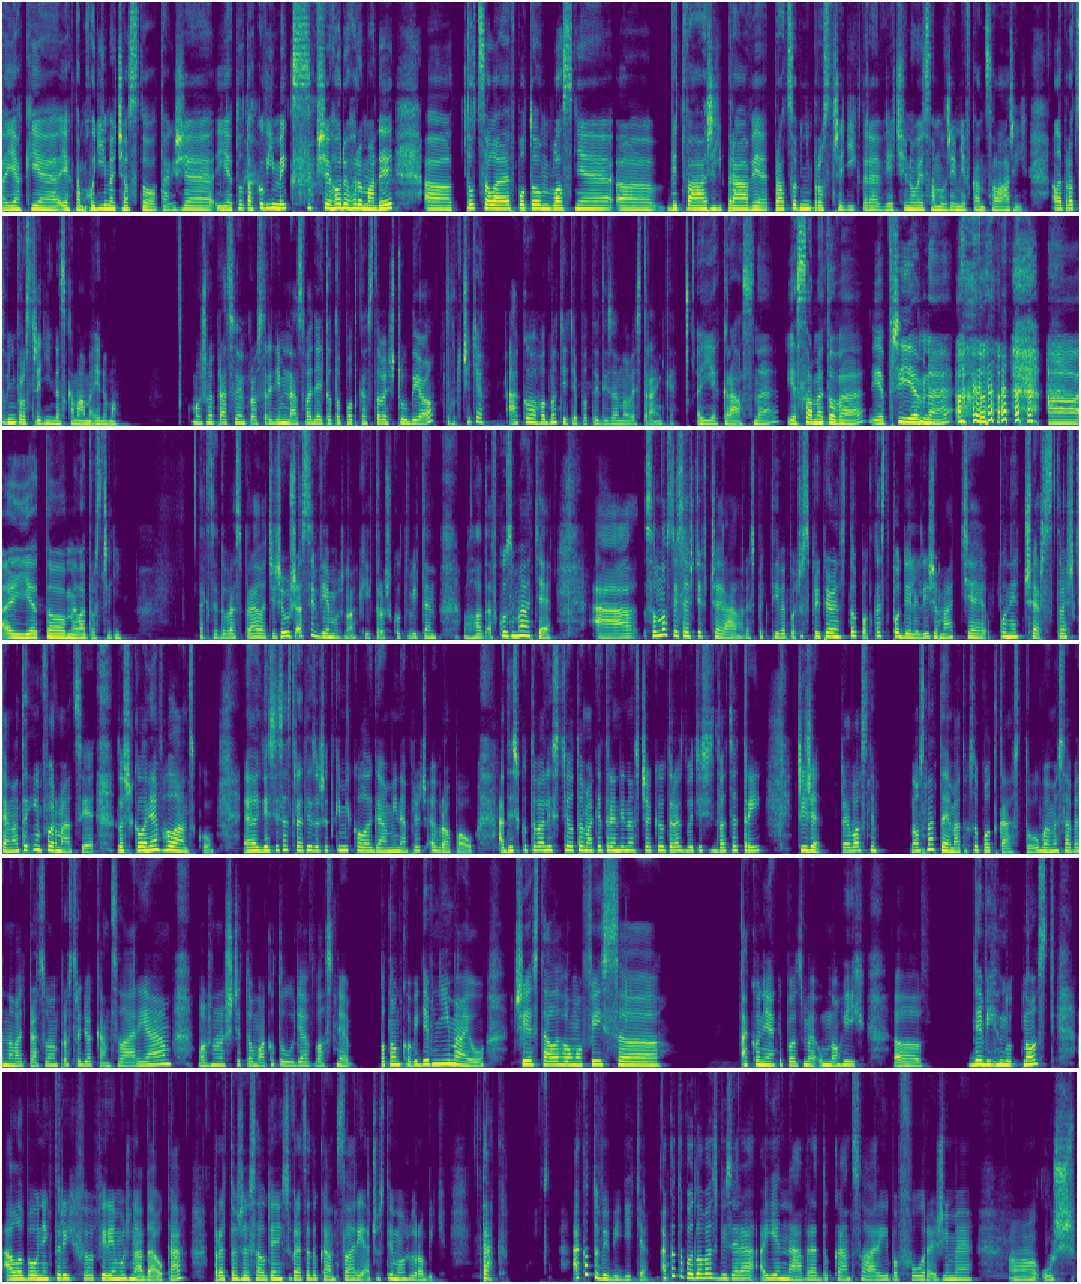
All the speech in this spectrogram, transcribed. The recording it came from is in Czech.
jak, je, jak tam chodíme často. Takže je to takový mix všeho dohromady. To, celé potom vlastně uh, vytváří právě pracovní prostředí, které většinou je samozřejmě v kancelářích. Ale pracovní prostředí dneska máme i doma. Můžeme pracovním prostředím nazvat i toto podcastové studio? Určitě. A ako ho hodnotíte po té designové stránke? Je krásné, je sametové, je příjemné a je to milé prostředí. Tak to je dobrá správa. Čiže už asi vie možno, aký trošku vy ten hľad a vkus máte. A so mnou ste sa ešte včera, respektíve počas prípravy to podcast podelili, že máte úplne čerstvé šťavnaté informácie zo školenia v Holandsku, e, kde ste sa stretli so všetkými kolegami naprieč Európou a diskutovali ste o tom, aké trendy nás čakajú teraz v 2023. Čiže to je vlastne nosná téma tohto podcastu. Budeme sa venovať pracovnému prostrediu a kanceláriám, možno ešte tomu, ako to ľudia vlastne po tom covide vnímajú, či je stále home office uh, ako nejaké, povedzme, u mnohých uh, nevyhnutnosť, alebo u niektorých firiem už nadávka, pretože sa ľudia nechcú vrácať do kancelárie a čo s tým môžu robiť. Tak, ako to vy vidíte? Ako to podľa vás vyzerá a je návrat do kancelárií vo full režime uh, už,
